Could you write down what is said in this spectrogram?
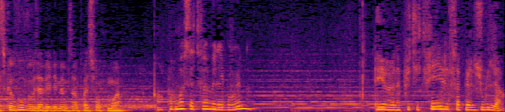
Est-ce que vous, vous avez les mêmes impressions que moi Alors, pour moi, cette femme, elle est brune. Et euh, la petite fille, elle s'appelle Julia.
